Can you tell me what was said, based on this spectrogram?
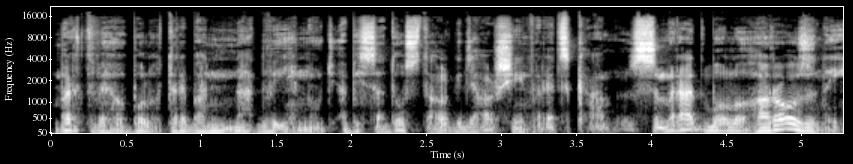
Mŕtvého bolo treba nadvihnúť, aby sa dostal k ďalším vreckám. Smrad bol hrozný.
